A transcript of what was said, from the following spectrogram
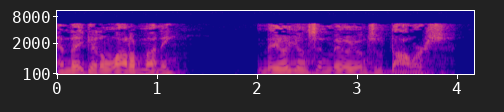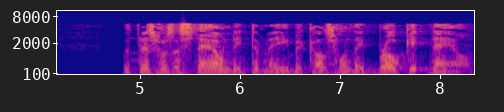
And they get a lot of money, millions and millions of dollars. But this was astounding to me because when they broke it down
